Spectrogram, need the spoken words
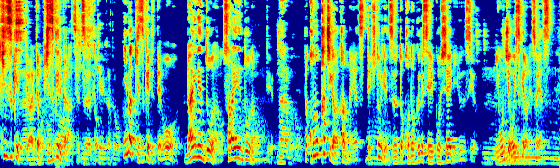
気づけって言われても気づけるかなんですよ、ずっと気づけ。るかどうか。今気づけてても、来年どうなの？再来年どうなのっていう。なるほど。でこの価値がわかんないやつって一人でずっと孤独で成功しないでいるんですよ。日本人多いですけどね、そういうやつ。ん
